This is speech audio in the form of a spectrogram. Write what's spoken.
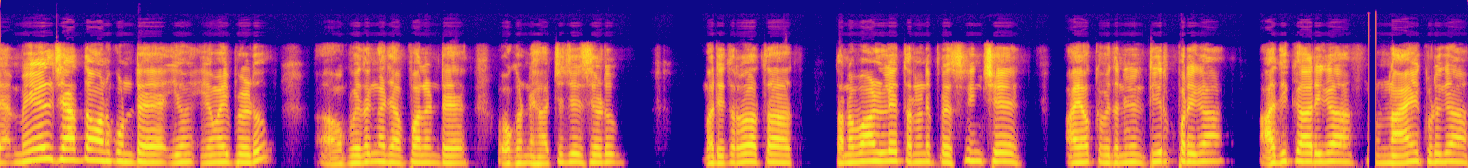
చే- మేలు చేద్దాం అనుకుంటే ఏం ఏమైపోయాడు? ఒక విధంగా చెప్పాలంటే ఒకరిని హత్య చేశాడు. మరి తర్వాత తన వాళ్ళే తనని ప్రశ్నించే ఆ యొక్క విధంగా తీర్పరిగా అధికారిగా నాయకుడిగా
